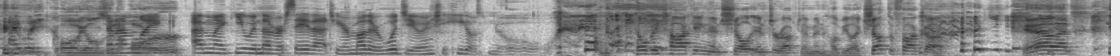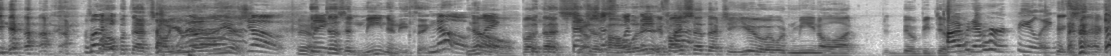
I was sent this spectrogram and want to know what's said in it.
he I would recoils in and I'm horror. like I'm like you would never say that to your mother, would you? And she he goes, "No." He'll be talking and she'll interrupt him and he'll be like, "Shut the fuck up." yeah, that's like, well, but that's how your family is. joke. It Like, doesn't mean anything. No. No, like, but, But that's, that's That's just just how it is. it. If I said that to you, it would mean a lot. It would be different. I would have hurt feelings. Exactly.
